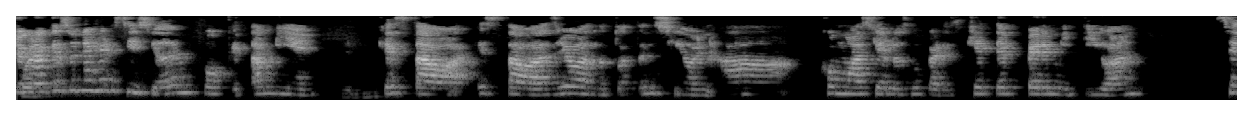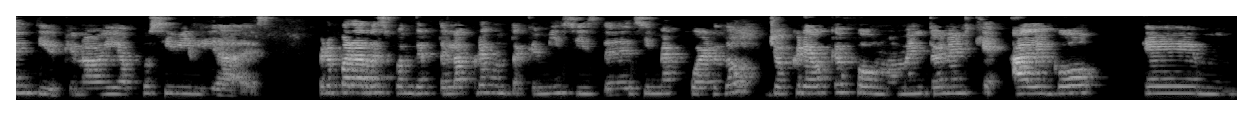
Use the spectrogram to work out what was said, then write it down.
yo creo que es un ejercicio de enfoque también que estaba, estabas llevando tu atención a como hacia los lugares que te permitían sentir que no había posibilidades. Pero para responderte la pregunta que me hiciste de si me acuerdo, yo creo que fue un momento en el que algo, em,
